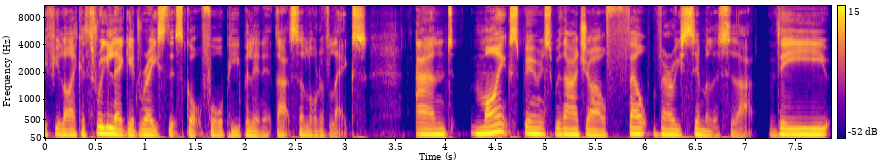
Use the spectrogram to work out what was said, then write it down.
if you like, a three legged race that's got four people in it. That's a lot of legs. And my experience with Agile felt very similar to that. The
